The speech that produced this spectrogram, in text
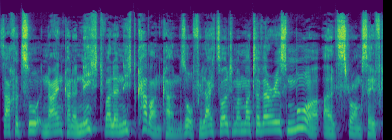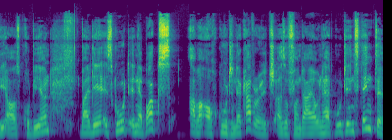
Sache zu, nein, kann er nicht, weil er nicht covern kann. So, vielleicht sollte man mal Tavarius Moore als Strong Safety ausprobieren, weil der ist gut in der Box, aber auch gut in der Coverage. Also von daher, und er hat gute Instinkte.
